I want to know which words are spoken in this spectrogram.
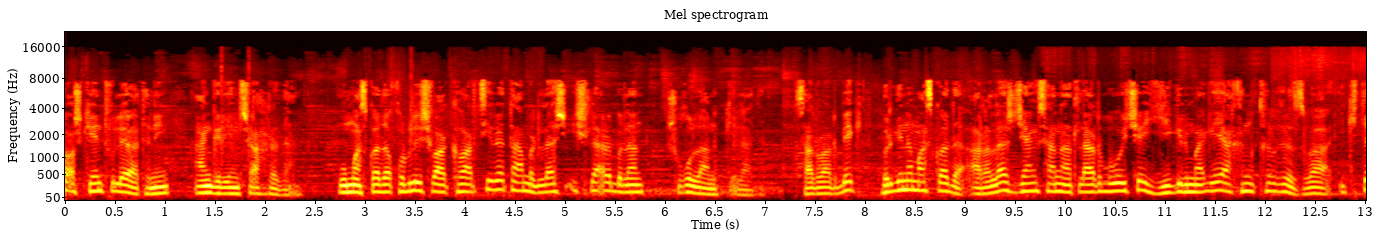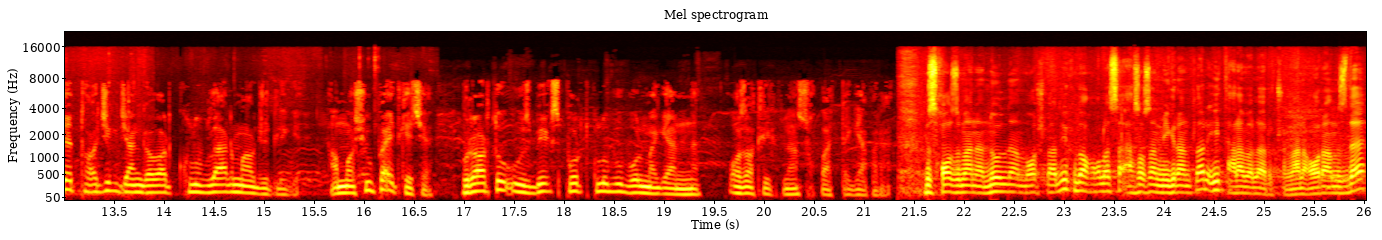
toshkent viloyatining angren shahridan. U moskvada qurilish va kvartira ta'mirlash ishlari bilan shug'ullanib keladi. Sarvarbek birgina moskvada aralash jang san'atlari bo'yicha yigirmaga yaqin qirg'iz va ikkita tojik jangovar klublari mavjudligi. Ammo shu paytgacha birorta o'zbek sport klubi bo'lmaganini ozodlik bilan suhbatda gapiradi. Biz hozir mana noldan boshladik. Xudo xohlasa asosan migrantlar и talabalar uchun. Mana oramizda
